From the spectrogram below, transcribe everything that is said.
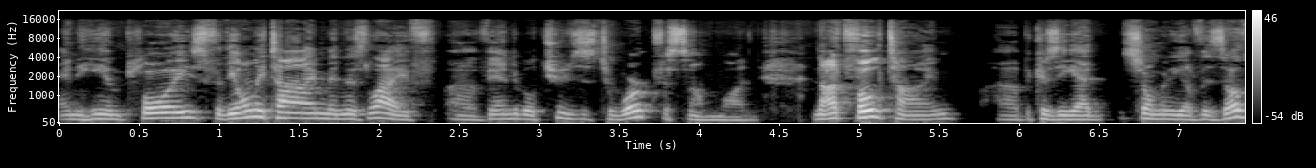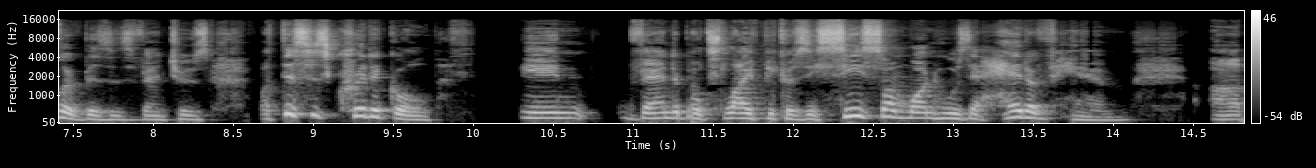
and he employs, for the only time in his life, uh, Vanderbilt chooses to work for someone, not full time, uh, because he had so many of his other business ventures. But this is critical in Vanderbilt's life because he sees someone who's ahead of him. Uh,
